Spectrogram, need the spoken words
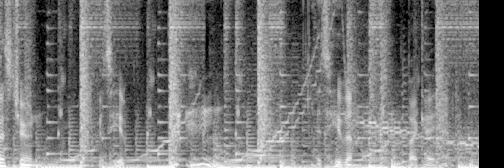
This tune is Heaven. it's Heaven by K Hand.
